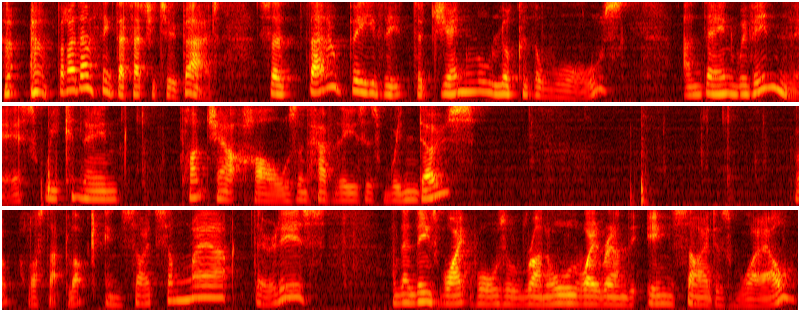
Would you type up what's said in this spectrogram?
But I don't think that's actually too bad. So that'll be the the general look of the walls. And then within this we can then punch out holes and have these as windows. Oh, I lost that block inside somewhere. There it is. And then these white walls will run all the way around the inside as well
